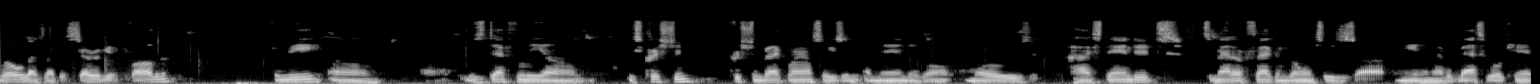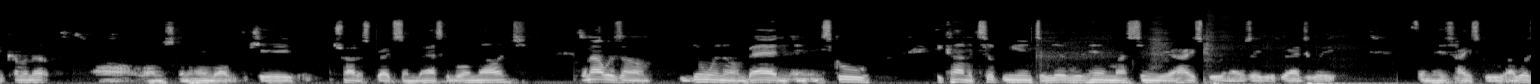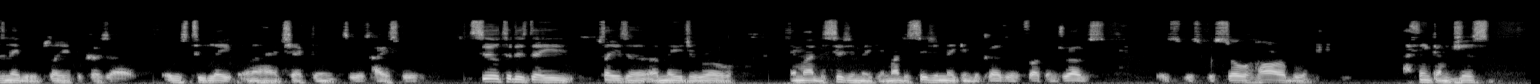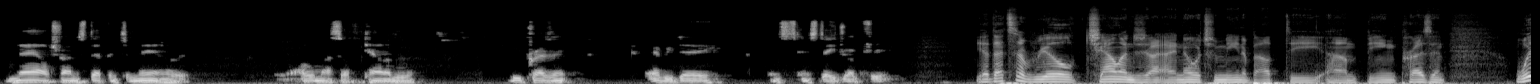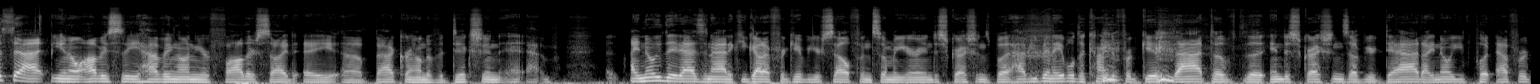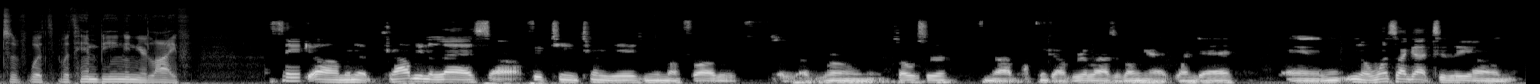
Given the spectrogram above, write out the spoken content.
role as like a surrogate father for me. Um, uh, was definitely um he's Christian, Christian background, so he's a, a man of uh, morals, high standards. As a matter of fact, I'm going to his. Uh, me and him have a basketball camp coming up. Uh, I'm just gonna hang out with the kids, try to spread some basketball knowledge. When I was um doing um bad in, in school, he kind of took me in to live with him my senior year of high school, and I was able to graduate from his high school. I wasn't able to play because uh, it was too late when I had checked into his high school. Still to this day, he plays a, a major role in my decision making. My decision making because of fucking drugs was, was, was so horrible. I think I'm just now trying to step into manhood, hold myself accountable, be present every day, and, and stay drug free. Yeah, that's a real challenge. I, know what you mean about the um, being present. With that, you know, obviously having on your father's side a uh, background of addiction, eh, I know that as an addict, you got to forgive yourself and some of your indiscretions. But have you been able to kind of forgive that of the indiscretions of your dad? I know you've put efforts of with with him being in your life. I think um, in the, probably in the last uh, 15, 20 years, me and my father have, have grown closer. You know, I, I think I've realized I've only had one dad, and you know, once I got to the um,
